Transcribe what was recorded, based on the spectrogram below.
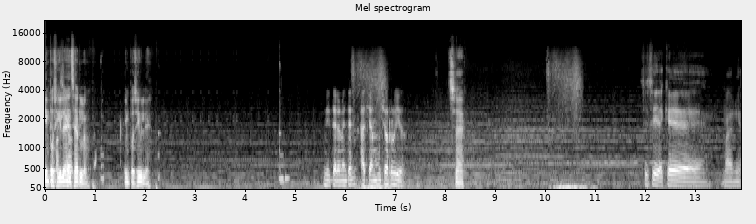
imposible Demasiado. vencerlo. Imposible. Literalmente hacían mucho ruido. Sí. Sí, sí, es que. Madre mía.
